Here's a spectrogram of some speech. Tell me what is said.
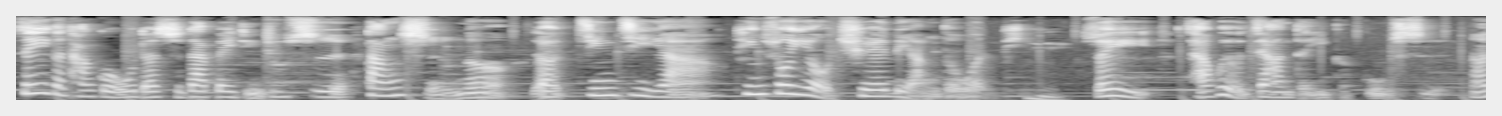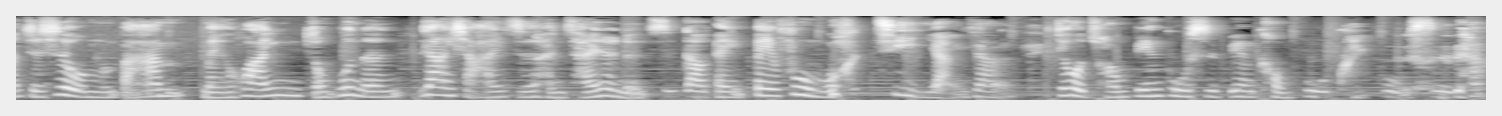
这一个糖果屋的时代背景就是当时呢，呃，经济啊，听说也有缺粮的问题，嗯，所以才会有这样的一个故事。然后只是我们把它美化，因为总不能让让小孩子很残忍的知道，哎，被父母 弃养这样，结果床边故事变恐怖鬼故事这样。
